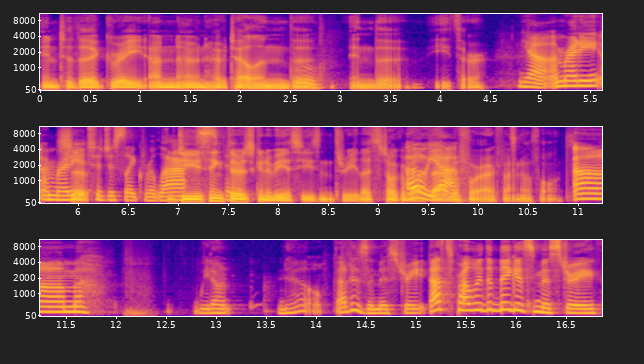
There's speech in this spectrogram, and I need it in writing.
into the great unknown hotel in the Ooh. in the ether? Yeah, I'm ready. I'm ready So, to just like relax. Do you think and- there's going to be a season three? Let's talk about Oh, that yeah. before our final thoughts. Um, we don't know. That is a mystery. That's probably the biggest mystery.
